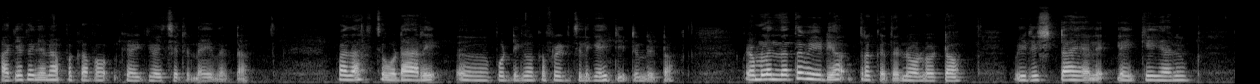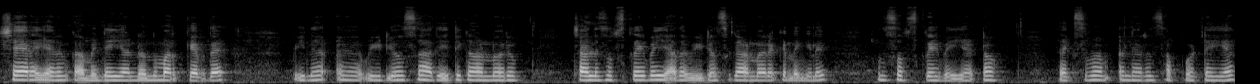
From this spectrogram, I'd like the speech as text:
ബാക്കിയൊക്കെ ഞാൻ അപ്പക്കപ്പം കഴുകി വെച്ചിട്ടുണ്ടായിരുന്നു കേട്ടോ. അപ്പോൾ അതാ ചൂടാറി പുഡിങ്ങൊക്കെ ഫ്രിഡ്ജിൽ കയറ്റിയിട്ടുണ്ട് കേട്ടോ. അപ്പോൾ നമ്മൾ ഇന്നത്തെ വീഡിയോ അത്രയൊക്കെ തന്നെ ഉള്ളൂ കേട്ടോ. വീഡിയോ ഇഷ്ടമായാൽ ലൈക്ക് ചെയ്യാനും ഷെയർ ചെയ്യാനും കമന്റ് ചെയ്യാനും ഒന്നും മറക്കരുത്. പിന്നെ വീഡിയോസ് ആദ്യമായിട്ട് കാണുന്നവരും ചാനൽ സബ്സ്ക്രൈബ് ചെയ്യാതെ വീഡിയോസ് കാണുന്നവരൊക്കെ ഉണ്ടെങ്കിൽ ഒന്ന് സബ്സ്ക്രൈബ് ചെയ്യുക കേട്ടോ. മാക്സിമം എല്ലാവരും സപ്പോർട്ട് ചെയ്യുക.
